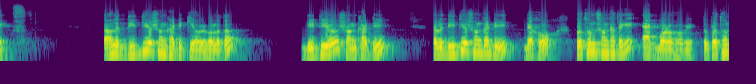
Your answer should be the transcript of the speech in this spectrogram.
এক্স তাহলে দ্বিতীয় সংখ্যাটি কি হবে বলতো? দ্বিতীয় সংখ্যাটি, তাহলে দ্বিতীয় সংখ্যাটি দেখো, প্রথম সংখ্যা থেকে এক বড় হবে। তো প্রথম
